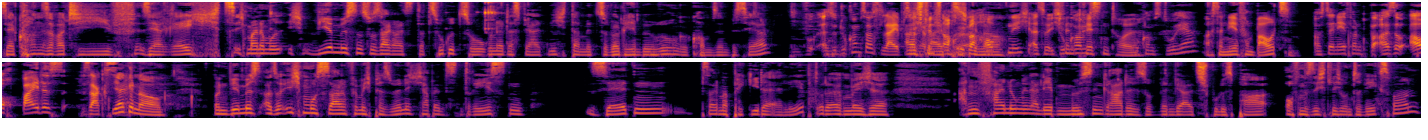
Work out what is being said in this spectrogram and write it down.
Sehr konservativ, sehr rechts. Ich meine, ich, wir müssen so sagen als Dazugezogene, dass wir halt nicht damit so wirklich in Berührung gekommen sind bisher. Wo, also du kommst aus Leipzig. Aus Ich finde es auch Leipzig, überhaupt genau. nicht. Also ich finde Dresden Wo toll. kommst du her? Aus der Nähe von Bautzen. Aus der Nähe von, Ba- also auch beides Sachsen. Ja, genau. Und wir müssen, also ich muss sagen, für mich persönlich, ich habe jetzt in Dresden selten, sag ich mal, Pegida erlebt oder irgendwelche Anfeindungen erleben müssen, gerade so, wenn wir als schwules Paar offensichtlich unterwegs waren.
